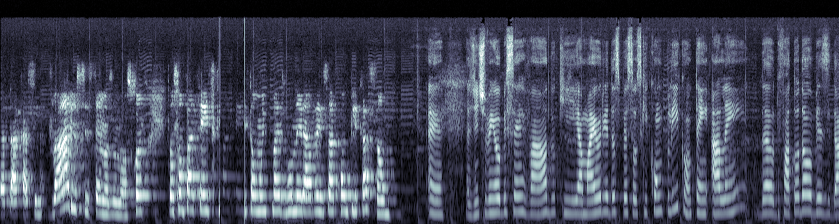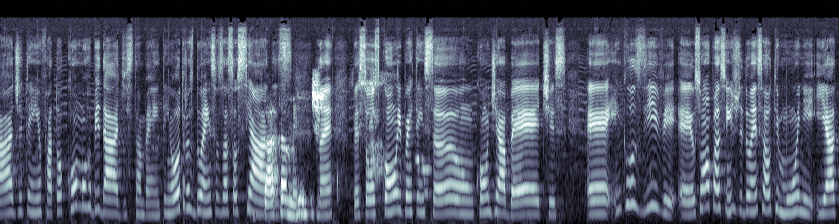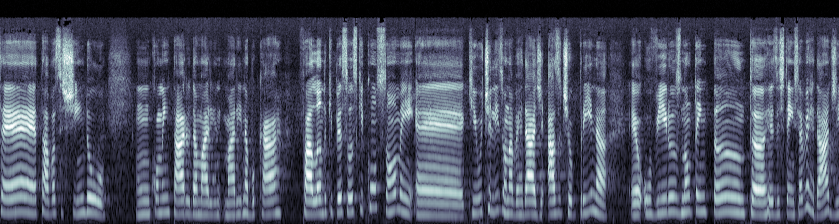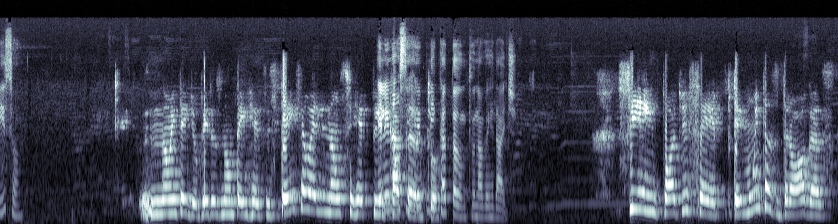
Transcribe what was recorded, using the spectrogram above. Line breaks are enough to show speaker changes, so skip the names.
ataca assim, vários sistemas do nosso corpo. Então, são pacientes que estão muito mais vulneráveis à complicação.
É, a gente vem observado que a maioria das pessoas que complicam tem, além do, do, fator da obesidade, tem o fator comorbidades também, tem outras doenças associadas.
Exatamente.
Né? Pessoas com hipertensão, com diabetes. É, inclusive, é, eu sou uma paciente de doença autoimune e até estava assistindo um comentário da Marina Bucar falando que pessoas que consomem, é, que utilizam, na verdade, azatioprina, é, o vírus não tem tanta resistência. É verdade isso?
Não entendi. O vírus não tem resistência ou ele não se replica tanto?
Ele não tanto? se replica tanto, na verdade.
Sim, pode ser. Tem muitas drogas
